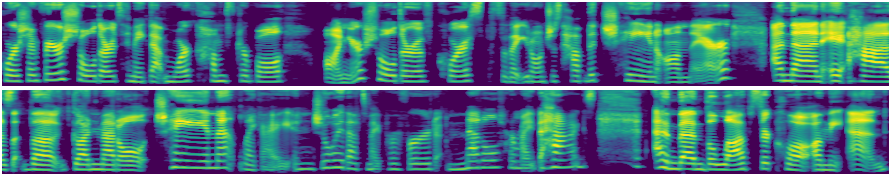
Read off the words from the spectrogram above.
portion for your shoulder to make that more comfortable on your shoulder, of course, so that you don't just have the chain on there. And then it has the gunmetal chain, like I enjoy. That's my preferred metal for my bags. And then the lobster claw on the end.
